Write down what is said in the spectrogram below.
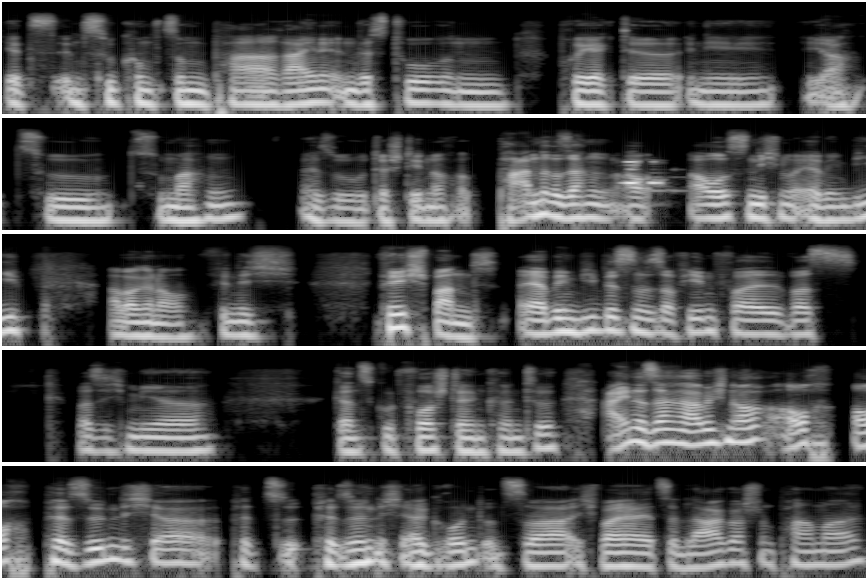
jetzt in Zukunft so ein paar reine Investorenprojekte in die, ja, zu, zu machen. Also da stehen noch ein paar andere Sachen aus, nicht nur Airbnb. Aber genau, finde ich, finde ich spannend. Airbnb-Business ist auf jeden Fall was, was ich mir ganz gut vorstellen könnte. Eine Sache habe ich noch, auch, auch persönlicher, persönlicher Grund, und zwar, ich war ja jetzt in Lagos ein paar Mal.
